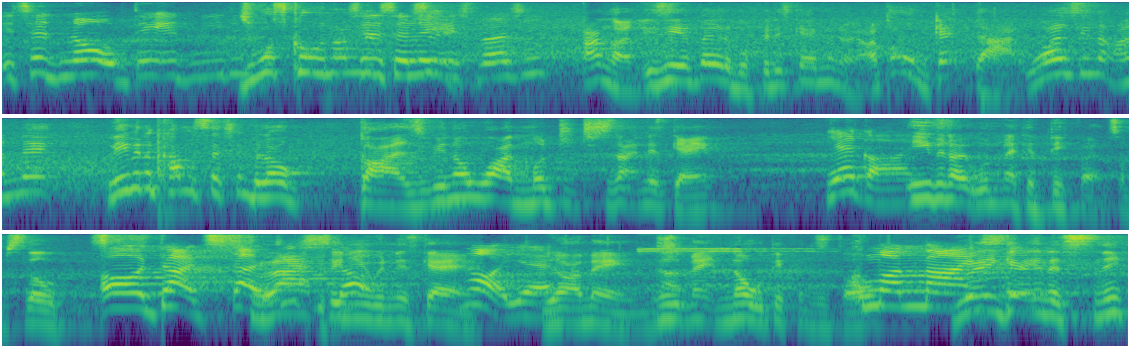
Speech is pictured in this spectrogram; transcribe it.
It said no updated needed. So what's going on? So it's the Is it- latest version. Hang on, is he available for this game anyway? I don't get that. Why is he not on there? Leave in the comment section below, guys, if you know why Mudryk is not in this game. Yeah, guys. Even though it wouldn't make a difference, I'm still oh, Dad, slapping you in this game. Not yet. You know what I mean? It doesn't make no difference at all. Come on, Mason. You ain't getting a sniff.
